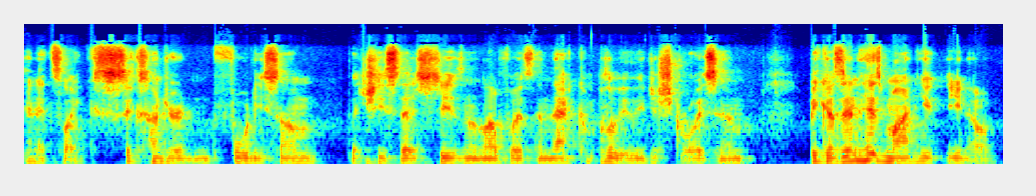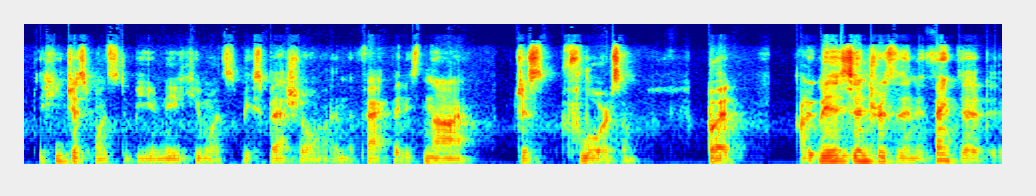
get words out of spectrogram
And it's like 640 some that she says she's in love with, and that completely destroys him. Because in his mind, he, you know, he just wants to be unique. He wants to be special, and the fact that he's not just floors him. But it is interesting to think that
